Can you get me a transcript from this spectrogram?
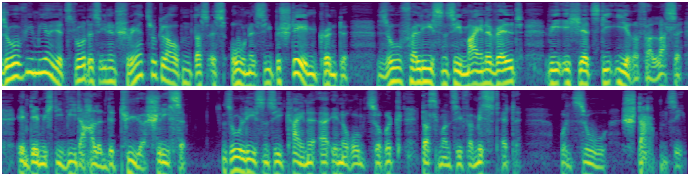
So wie mir jetzt wurde es ihnen schwer zu glauben, dass es ohne sie bestehen könnte. So verließen sie meine Welt, wie ich jetzt die ihre verlasse, indem ich die widerhallende Tür schließe. So ließen sie keine Erinnerung zurück, dass man sie vermisst hätte. Und so starben sie.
